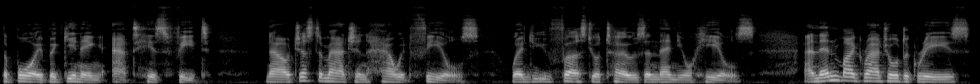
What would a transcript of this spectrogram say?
the boy beginning at his feet. Now just imagine how it feels when you first your toes and then your heels, and then by gradual degrees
